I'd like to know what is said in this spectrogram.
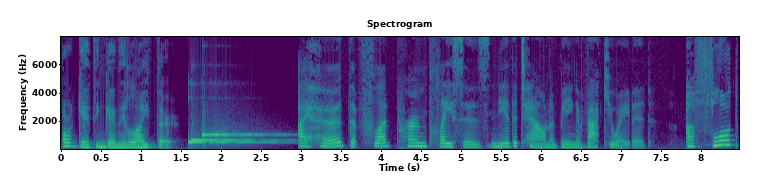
or getting any lighter. I heard that flood prone places near the town are being evacuated. A flood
